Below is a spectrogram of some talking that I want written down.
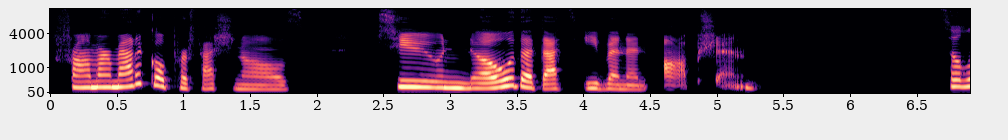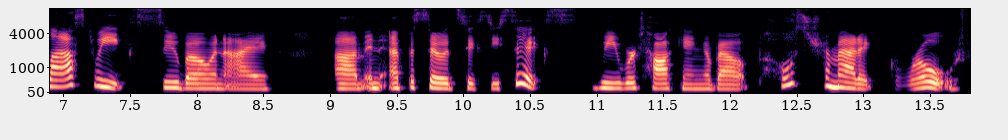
from our medical professionals to know that that's even an option. So last week, Subo and I, um, in episode 66, we were talking about post traumatic growth.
